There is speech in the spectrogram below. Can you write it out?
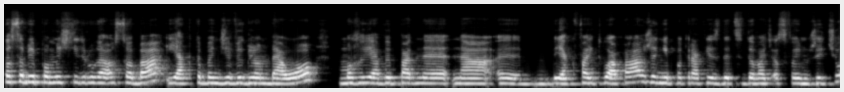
Co sobie pomyśli druga osoba, jak to będzie wyglądało? Może ja wypadnę na y, jak fajtłapa, że nie potrafię zdecydować o swoim życiu.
